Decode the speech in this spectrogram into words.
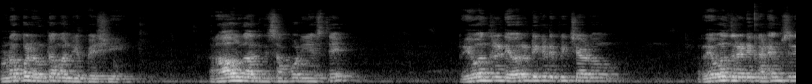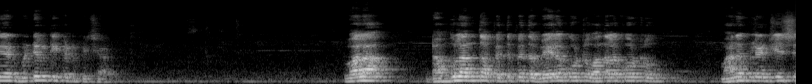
రుణపడి ఉంటామని చెప్పేసి రాహుల్ గాంధీకి సపోర్ట్ చేస్తే రేవంత్ రెడ్డి ఎవరికి టికెట్ ఇప్పించాడు? రేవంత్ రెడ్డి కడియం శ్రీ గారి బిడ్డకి టికెట్ ఇప్పించాడు. ఇవాళ డబ్బులంతా పెద్ద పెద్ద వేల కోట్లు వందల కోట్లు మ్యానిపులేట్ చేసి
